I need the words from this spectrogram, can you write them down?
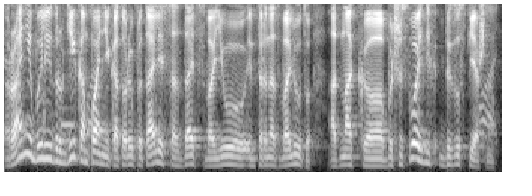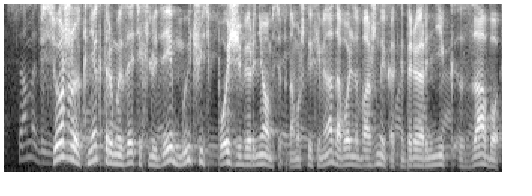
Ранее были и другие компании, которые пытались создать свою интернет-валюту, однако большинство из них безуспешно. Все же к некоторым из этих людей мы чуть позже вернемся, потому что их имена довольно важны, как, например, Ник Забо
